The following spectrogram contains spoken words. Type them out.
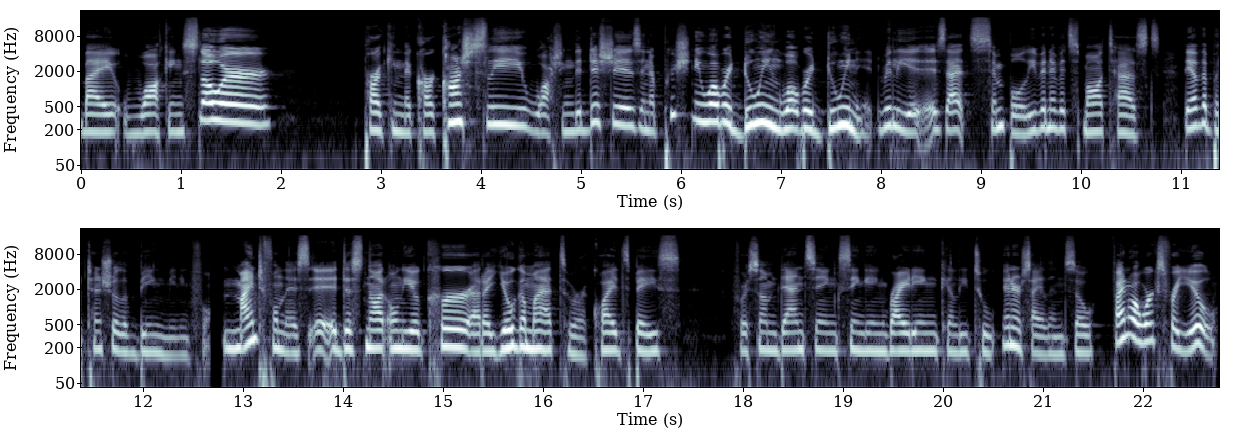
by walking slower, parking the car consciously, washing the dishes, and appreciating what we're doing, what we're doing it. Really, it is that simple. Even if it's small tasks, they have the potential of being meaningful. Mindfulness, it does not only occur at a yoga mat or a quiet space. For some, dancing, singing, writing can lead to inner silence. So find what works for you.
